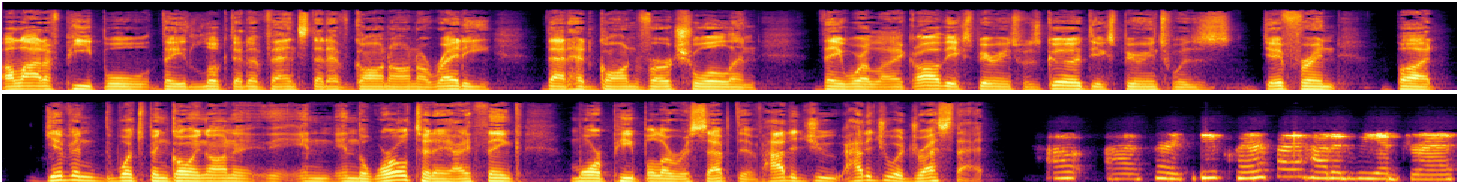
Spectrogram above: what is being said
a lot of people they looked at events that have gone on already that had gone virtual and they were like, "Oh, the experience was good, the experience was different," but given what's been going on in in the world today, I think more people are receptive. How did you how did you address that? How, uh, sorry, could you clarify? How did we address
